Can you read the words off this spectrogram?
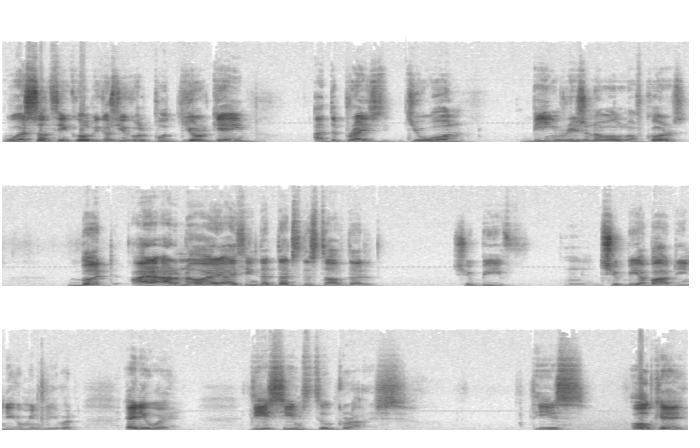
was something cool because you could put your game at the price you want, being reasonable, of course. But I, I don't know. I, I think that that's the stuff that should be should be about the indie community. But anyway, this seems to crash. This okay.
